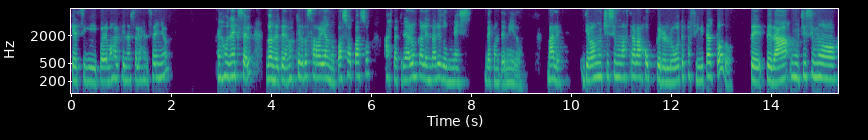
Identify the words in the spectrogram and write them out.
que si podemos al final se las enseño. Es un Excel donde tenemos que ir desarrollando paso a paso hasta crear un calendario de un mes de contenido, ¿vale? Lleva muchísimo más trabajo, pero luego te facilita todo. Te, da muchísimo,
